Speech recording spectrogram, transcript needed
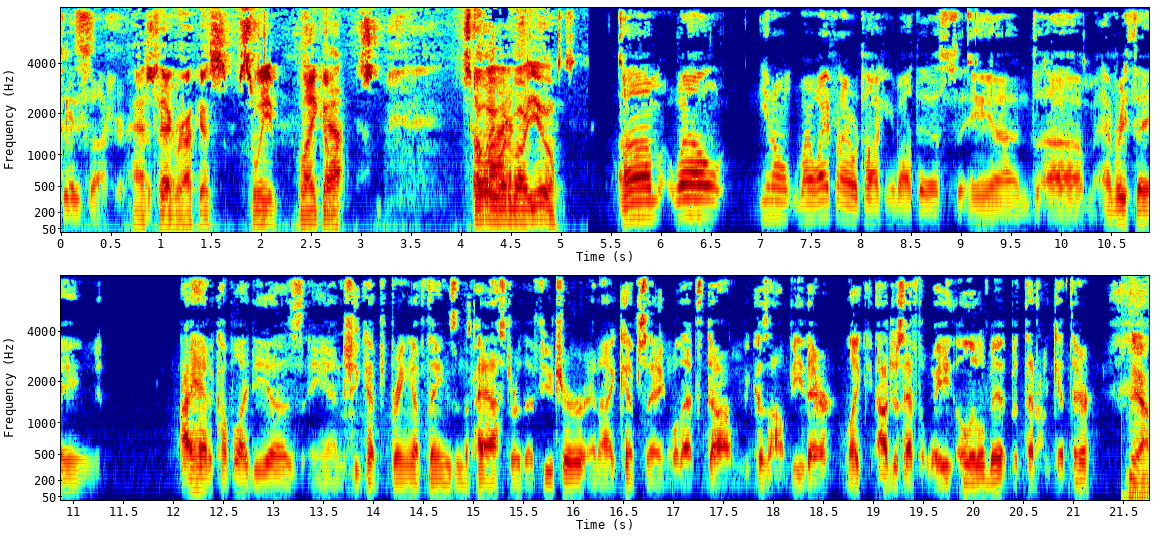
City Ruckus. Soccer. Hashtag right. ruckus. Sweet. Like 'em. Yeah. Stowey, what about you? Um, well, you know, my wife and I were talking about this, and um, everything. I had a couple ideas, and she kept bringing up things in the past or the future, and I kept saying, "Well, that's dumb because I'll be there. Like, I'll just have to wait a little bit, but then I'll get there." Yeah.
